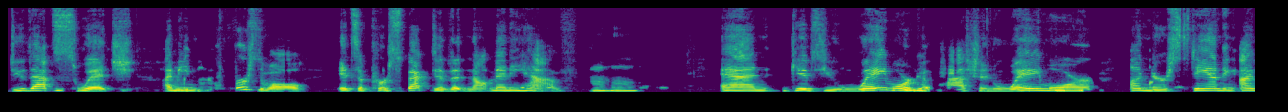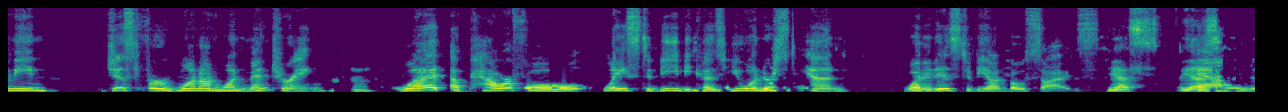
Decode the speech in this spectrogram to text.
do that mm-hmm. switch. I mean, mm-hmm. first of all, it's a perspective that not many have. Mm-hmm. And gives you way more mm-hmm. compassion, way more understanding. I mean, just for one on one mentoring, mm-hmm. what a powerful place to be because you understand what it is to be on both sides. Yes. Yes. And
